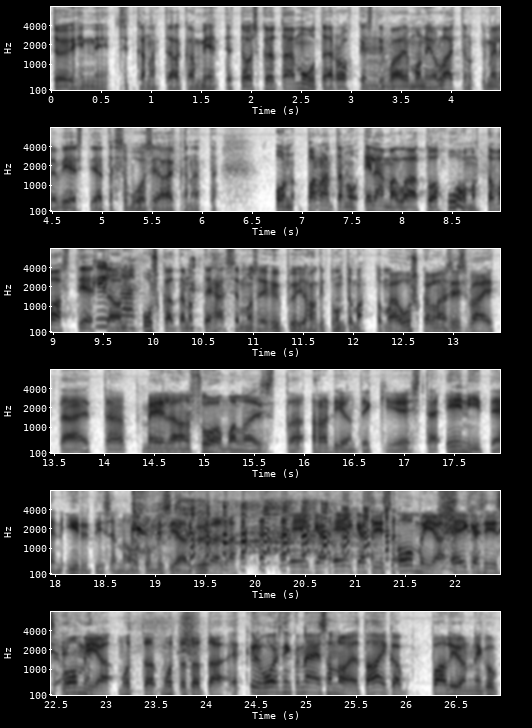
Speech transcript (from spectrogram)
töihin, niin sitten kannattaa alkaa miettiä, että olisiko jotain muuta ja rohkeasti mm. vaan. Ja moni on laittanutkin meille viestiä tässä vuosien aikana, että on parantanut elämänlaatua huomattavasti, että Kyllä. on uskaltanut tehdä semmoisen hypyn johonkin Mä tuntemattomaan. uskallan siis väittää, että meillä on suomalaisista radiontekijöistä eniten irtisanoutumisia vyöllä, eikä, eikä siis omia, eikä siis omia, mutta, mutta tota, kyllä voisi niin näin sanoa, että aika paljon niin kuin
